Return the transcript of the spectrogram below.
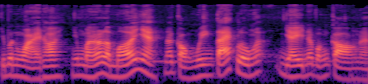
chỉ bên ngoài thôi. Nhưng mà nó là mới nha nó còn nguyên tác luôn á dây nó vẫn còn nè.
